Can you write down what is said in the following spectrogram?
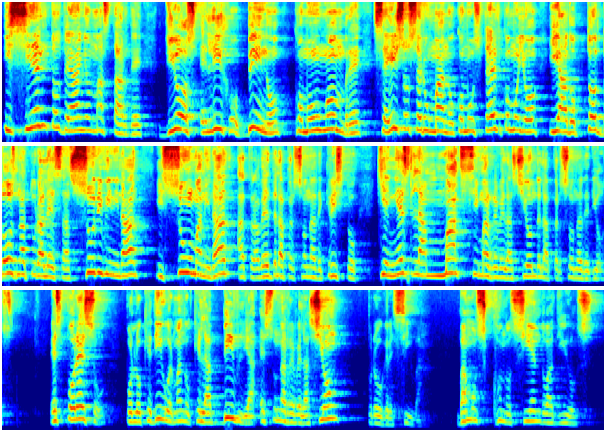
Y cientos de años más tarde, Dios el Hijo vino como un hombre, se hizo ser humano como usted, como yo, y adoptó dos naturalezas, su divinidad y su humanidad a través de la persona de Cristo, quien es la máxima revelación de la persona de Dios. Es por eso, por lo que digo, hermano, que la Biblia es una revelación progresiva. Vamos conociendo a Dios.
